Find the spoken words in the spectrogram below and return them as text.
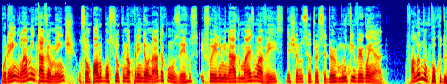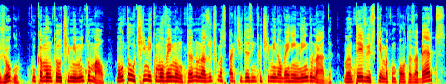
Porém, lamentavelmente, o São Paulo mostrou que não aprendeu nada com os erros e foi eliminado mais uma vez, deixando seu torcedor muito envergonhado. Falando um pouco do jogo, Cuca montou o time muito mal. Montou o time como vem montando nas últimas partidas em que o time não vem rendendo nada. Manteve o esquema com pontas abertos,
